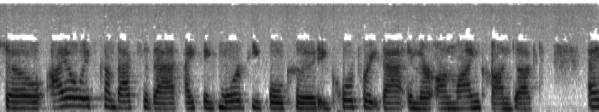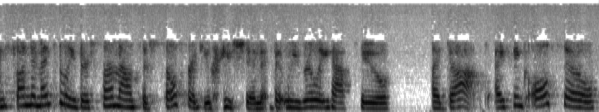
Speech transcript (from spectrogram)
So I always come back to that. I think more people could incorporate that in their online conduct. And fundamentally, there's some amounts of self-regulation that we really have to adopt. I think also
